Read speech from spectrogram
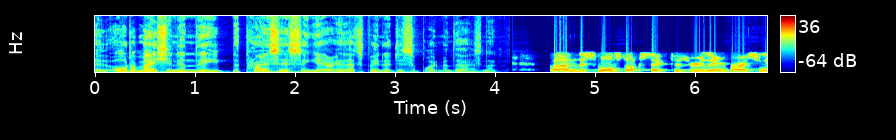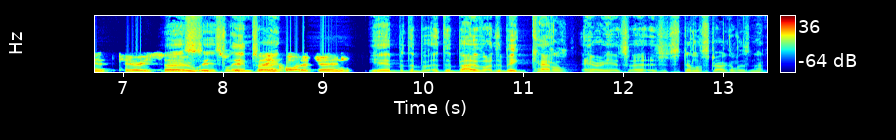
uh, automation in the, the processing area, that's been a disappointment though, hasn't it? Um, the small stock sector is really embracing it, Kerry. So yes, it's, yes, it's been quite a journey. Yeah, but the the the big cattle area is, uh, is still a struggle, isn't it?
